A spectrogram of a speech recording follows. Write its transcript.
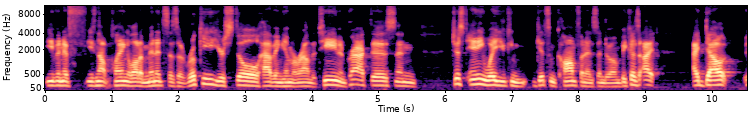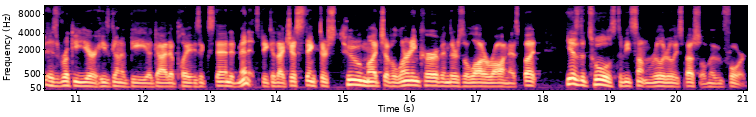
even if he's not playing a lot of minutes as a rookie, you're still having him around the team in practice and just any way you can get some confidence into him because I I doubt his rookie year he's going to be a guy that plays extended minutes because I just think there's too much of a learning curve and there's a lot of rawness, but he has the tools to be something really really special moving forward.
